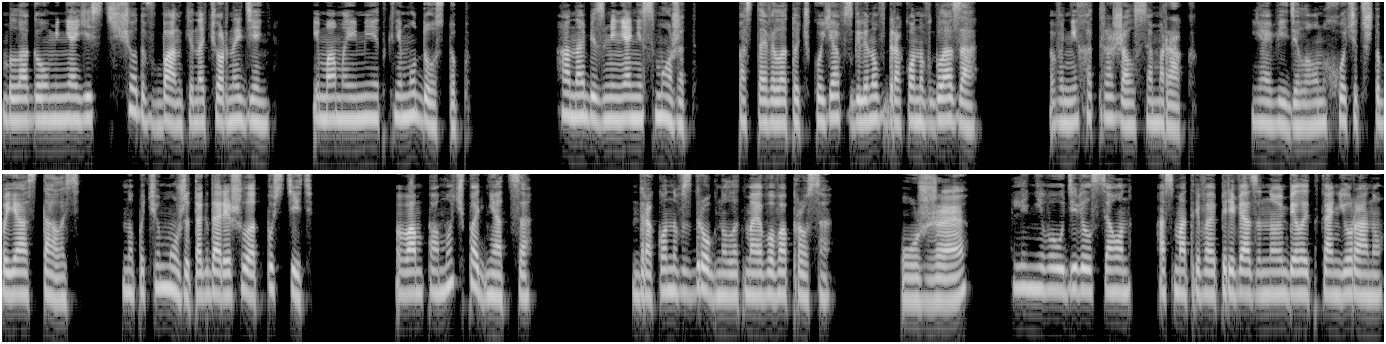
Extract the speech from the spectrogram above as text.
Благо, у меня есть счет в банке на черный день, и мама имеет к нему доступ. Она без меня не сможет, поставила точку я, взглянув дракону в глаза. В них отражался мрак. Я видела, он хочет, чтобы я осталась. Но почему же тогда решил отпустить? Вам помочь подняться? Дракон вздрогнул от моего вопроса. «Уже?» — лениво удивился он, осматривая перевязанную белой тканью рану.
